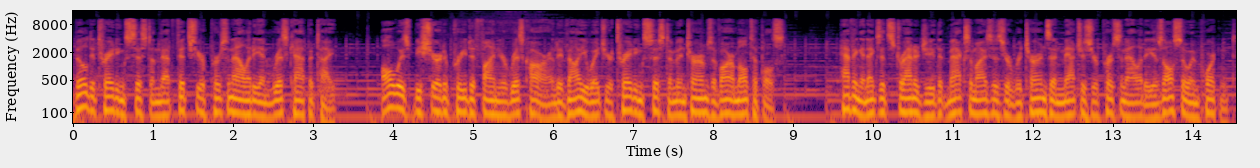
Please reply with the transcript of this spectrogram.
Build a trading system that fits your personality and risk appetite. Always be sure to predefine your risk R and evaluate your trading system in terms of R multiples. Having an exit strategy that maximizes your returns and matches your personality is also important.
